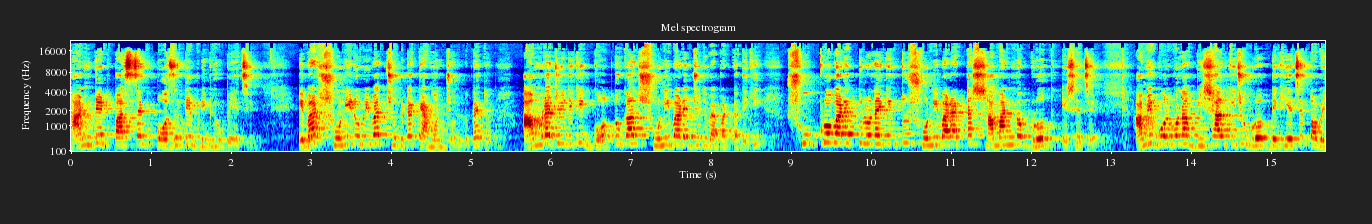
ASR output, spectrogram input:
হান্ড্রেড পার্সেন্ট পজিটিভ রিভিউ পেয়েছে। এবার শনি রবিবার ছবিটা কেমন চলল, তাই তো? আমরা যদি দেখি গতকাল শনিবারের যদি ব্যাপারটা দেখি, শুক্রবারের তুলনায় কিন্তু শনিবার একটা সামান্য গ্রোথ এসেছে। আমি বলব না বিশাল কিছু গ্রোথ দেখিয়েছে, তবে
